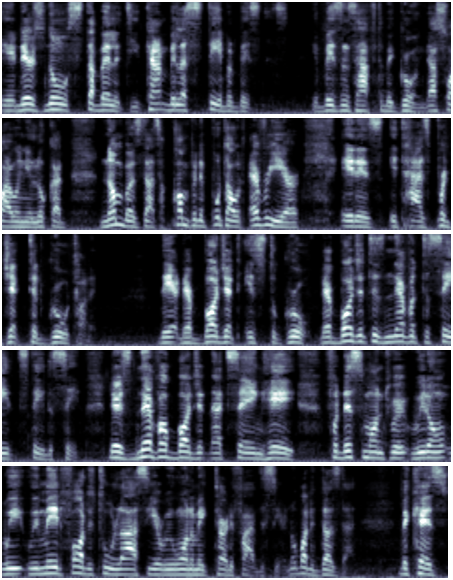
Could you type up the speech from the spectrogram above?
Eh, there's no stability. You can't build a stable business. Your business have to be growing. That's why when you look at numbers that a company put out every year it is it has projected growth on it. Their their budget is to grow. Their budget is never to say stay the same. There's never a budget that's saying hey for this month we, we don't we we made 42 last year we want to make 35 this year. Nobody does that because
